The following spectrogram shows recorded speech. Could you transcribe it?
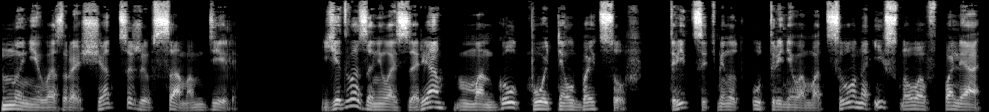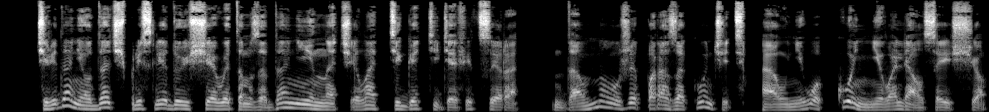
но не возвращаться же в самом деле. Едва занялась заря, монгол поднял бойцов. 30 минут утреннего мациона и снова в поля. Череда неудач, преследующая в этом задании, начала тяготить офицера. Давно уже пора закончить, а у него конь не валялся еще.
